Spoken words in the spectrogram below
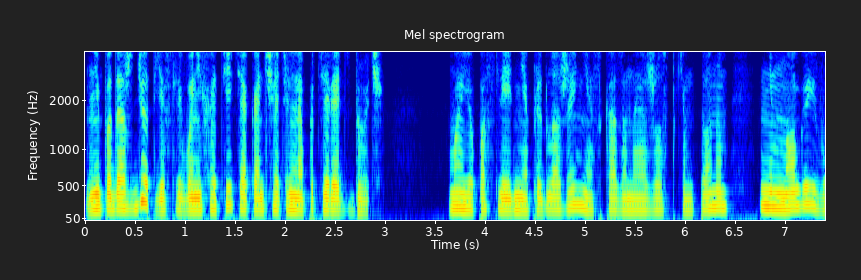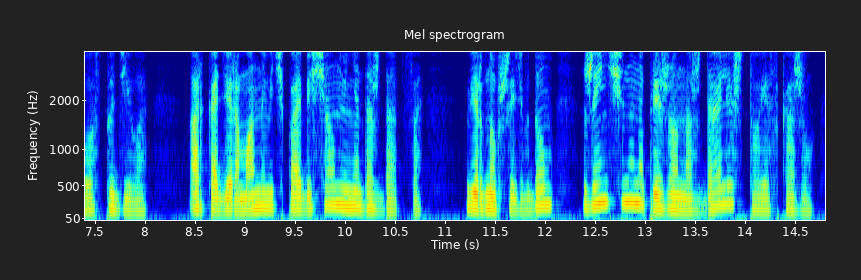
«Не подождет, если вы не хотите окончательно потерять дочь». Мое последнее предложение, сказанное жестким тоном, немного его остудило. Аркадий Романович пообещал меня дождаться. Вернувшись в дом, женщины напряженно ждали, что я скажу —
